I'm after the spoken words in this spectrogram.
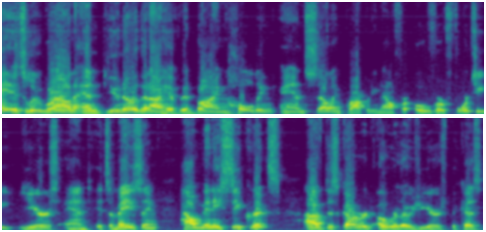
it's Lou Brown, and you know that I have been buying, holding, and selling property now for over 40 years, and it's amazing how many secrets I've discovered over those years because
